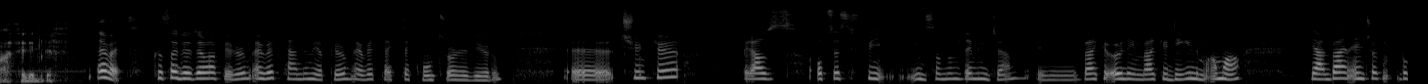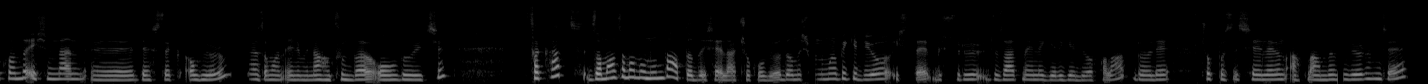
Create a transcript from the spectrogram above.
bahsedebilirsin. Evet, kısaca cevap veriyorum. Evet, kendim yapıyorum. Evet, tek tek kontrol ediyorum. E, çünkü biraz obsesif bir insanım demeyeceğim. E, belki öyleyim, belki değilim ama yani ben en çok bu konuda eşimden e, destek alıyorum. Her zaman elimin altında olduğu için. Fakat zaman zaman onun da atladığı şeyler çok oluyor. Danışmanıma bir gidiyor işte bir sürü düzeltmeyle geri geliyor falan. Böyle çok basit şeylerin atlandığını görünce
